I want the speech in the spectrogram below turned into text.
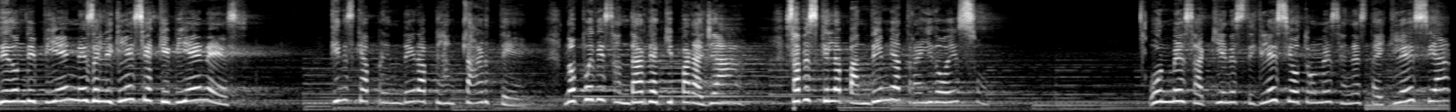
de donde vienes, de la iglesia que vienes. Tienes que aprender a plantarte. No puedes andar de aquí para allá. ¿Sabes que la pandemia ha traído eso? Un mes aquí en esta iglesia, otro mes en esta iglesia,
